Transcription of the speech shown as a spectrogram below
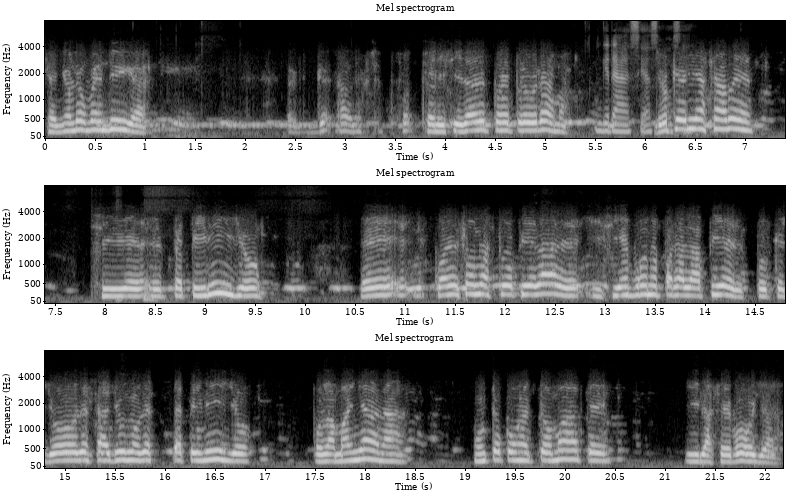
Señor los bendiga. Felicidades por el programa. Gracias. Yo quería saber si el, pepinillo, eh, cuáles son las propiedades y si es bueno para la piel, porque yo desayuno de pepinillo por la mañana junto con el tomate y la cebolla.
